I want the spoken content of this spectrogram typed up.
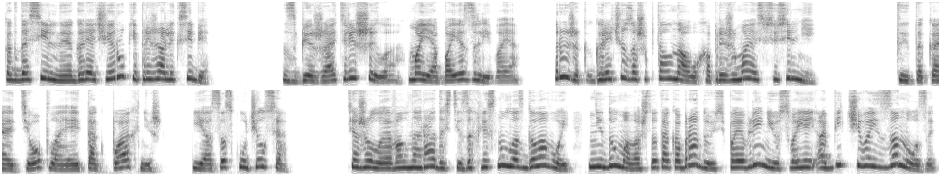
когда сильные горячие руки прижали к себе. «Сбежать решила, моя боязливая». Рыжик горячо зашептал на ухо, прижимаясь все сильней. «Ты такая теплая и так пахнешь. Я соскучился». Тяжелая волна радости захлестнула с головой, не думала, что так обрадуюсь появлению своей обидчивой занозы.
